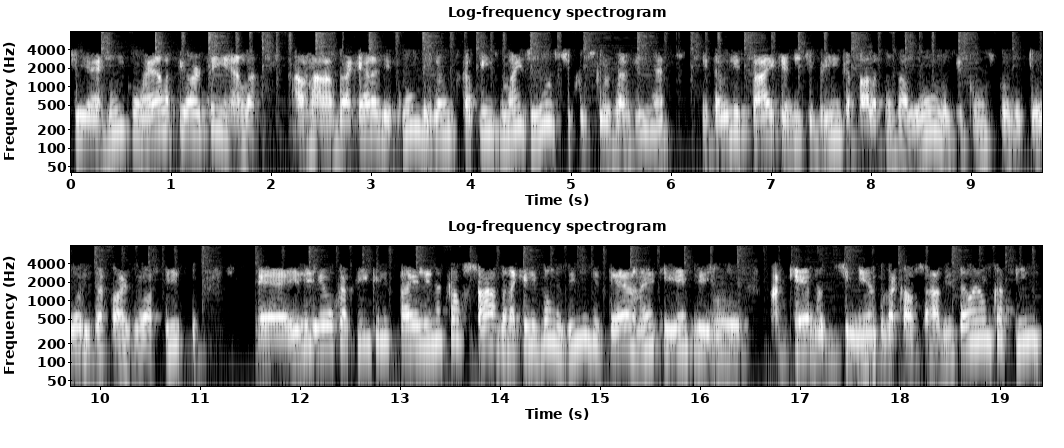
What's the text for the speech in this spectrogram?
se é ruim com ela, pior tem ela. A, a braquiária de cumbres é um dos capins mais rústicos que eu já vi, né? Então ele sai, que a gente brinca, fala com os alunos e com os produtores a quais eu assisto, é, ele é o capim que ele sai ali na calçada, naquele vãozinho de terra, né? Que entre o, a quebra do cimento da calçada. Então é um capim,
